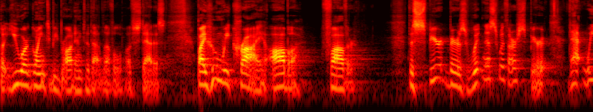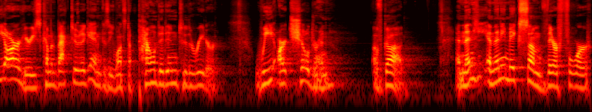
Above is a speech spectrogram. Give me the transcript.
But you are going to be brought into that level of status. By whom we cry, Abba, Father. The Spirit bears witness with our spirit that we are here. He's coming back to it again because he wants to pound it into the reader. We are children of God. And then he, and then he makes some therefore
